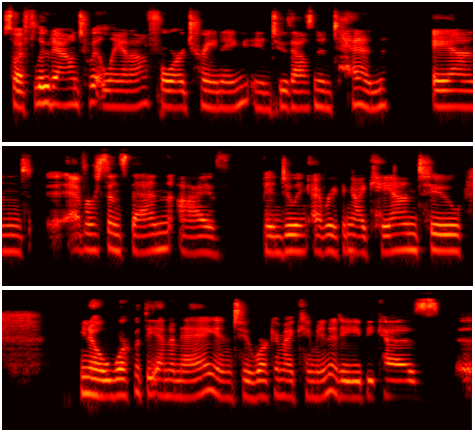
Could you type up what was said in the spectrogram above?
so I flew down to Atlanta for training in 2010. And ever since then, I've been doing everything I can to, you know, work with the NMA and to work in my community because uh,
